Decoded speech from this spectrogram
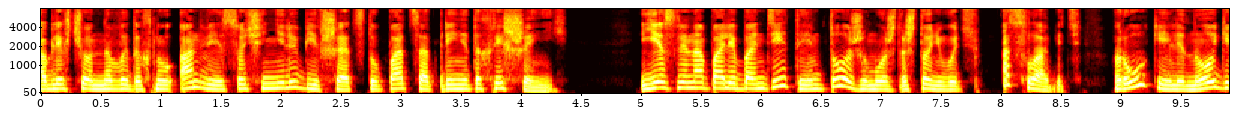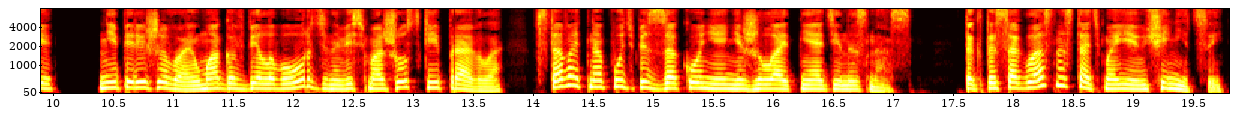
Облегченно выдохнул Анвиес, очень не любивший отступаться от принятых решений. Если напали бандиты, им тоже можно что-нибудь ослабить. Руки или ноги. Не переживай, у магов Белого Ордена весьма жесткие правила. Вставать на путь беззакония не желает ни один из нас. Так ты согласна стать моей ученицей?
